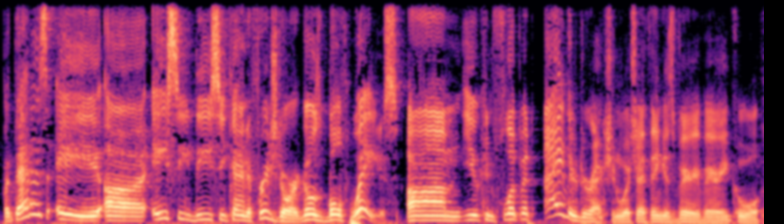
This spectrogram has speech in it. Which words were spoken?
but that is a uh, AC-DC kind of fridge door. It goes both ways. Um, you can flip it either direction, which I think is very, very cool.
